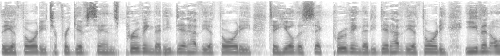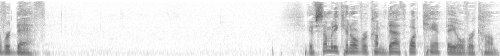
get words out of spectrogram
the authority to forgive sins, proving that he did have the authority to heal the sick, proving that he did have the authority even over death. If somebody can overcome death, what can't they overcome?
